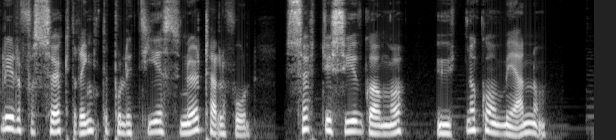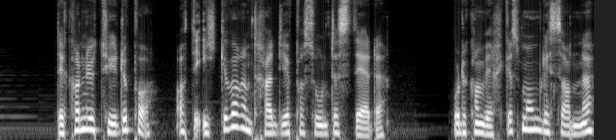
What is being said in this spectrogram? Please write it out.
blir det forsøkt ringt til politiets nødtelefon 77 ganger uten å komme igjennom. Det kan jo tyde på at det ikke var en tredje person til stede, og det kan virke som om Lisanne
